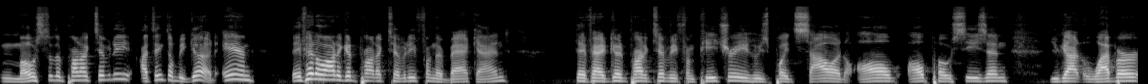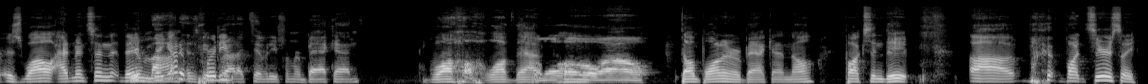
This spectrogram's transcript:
most of the productivity, I think they'll be good. And they've had a lot of good productivity from their back end. They've had good productivity from Petry, who's played solid all all postseason. You got Weber as well. Edmundson, they, they Your mom got a has pretty. good productivity from her back end. Whoa, love that Oh wow. dump one in her back end. No pucks in deep. Uh, but, but seriously,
